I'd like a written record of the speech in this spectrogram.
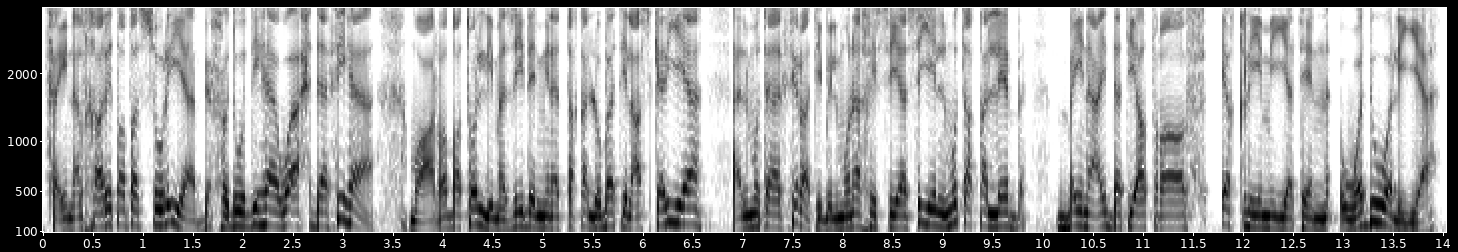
فإن الخارطة السورية بحدودها وأحداثها أحداثها معرضة لمزيد من التقلبات العسكرية المتأثرة بالمناخ السياسي المتقلب بين عدة أطراف إقليمية ودولية.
